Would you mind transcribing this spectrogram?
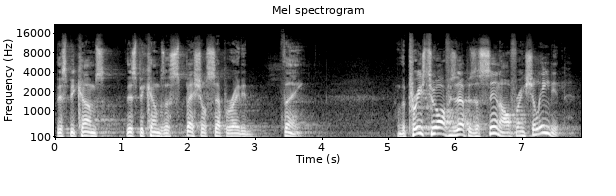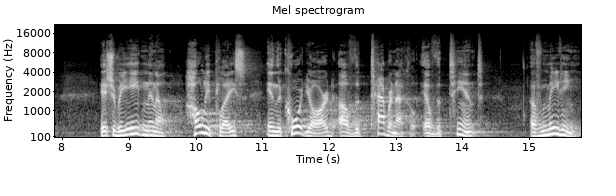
This becomes this becomes a special separated thing. The priest who offers it up as a sin offering shall eat it. It shall be eaten in a holy place in the courtyard of the tabernacle, of the tent of meeting.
